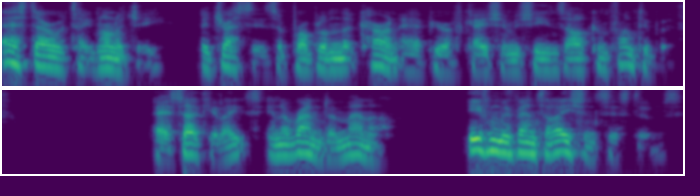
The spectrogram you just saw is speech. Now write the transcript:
Air sterile technology addresses a problem that current air purification machines are confronted with. Air circulates in a random manner. Even with ventilation systems,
